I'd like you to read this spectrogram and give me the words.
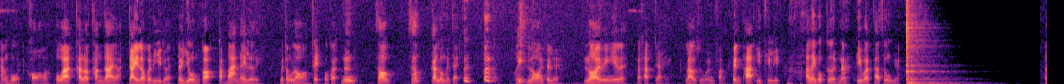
ทางโบสถ์ขอ เพราะว่าถ้าเราทำได้อะใจเราก็ดีด้วย แล้วโยมก็กลับบ้านได้เลย ไม่ต้องรอ เสร็จพวกก็หนึ่งสองสามกั้นลมหายใจ อึดอึดเฮ้ยลอยไปเลย ลอยไปอย่างนี้เลย ประทับใจ เล่าสู่กันฟัง เป็นภาคอิทธิฤทธิ์อะไรก็เกิดนะ ที่วัดท่าสุงเนี่ย เอ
